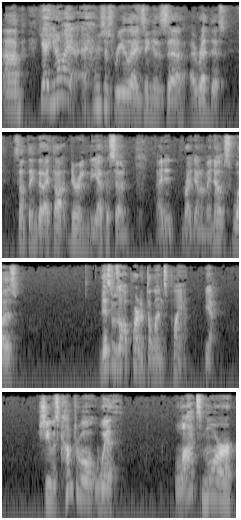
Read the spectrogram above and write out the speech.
Um, yeah, you know, I, I was just realizing as uh, I read this, something that I thought during the episode, I didn't write down in my notes, was this was all part of Delenn's plan. Yeah. She was comfortable with lots more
